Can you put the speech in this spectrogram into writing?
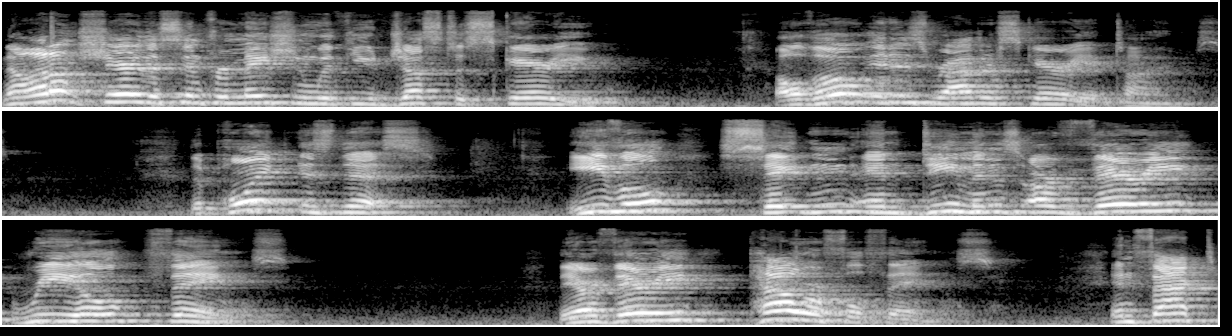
Now, I don't share this information with you just to scare you, although it is rather scary at times. The point is this evil, Satan, and demons are very real things. They are very powerful things. In fact,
